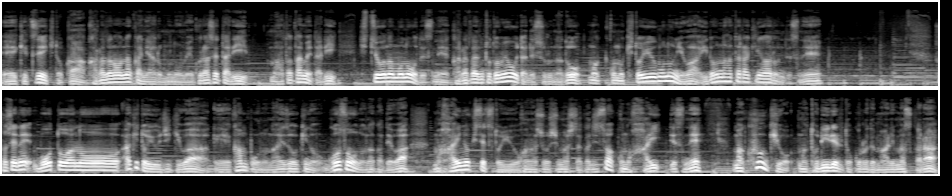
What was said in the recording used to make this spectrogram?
えー、血液とか体の中にあるものを巡らせたり、まあ、温めたり必要なものをですね体に留め置いたりするなど、まあ、この気というものにはいろんな働きがあるんですね。そしてね、冒頭あの、秋という時期は、えー、漢方の内臓機能、五臓の中では、まあ、肺の季節というお話をしましたが、実はこの肺ですね、まあ、空気を、まあ、取り入れるところでもありますから、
